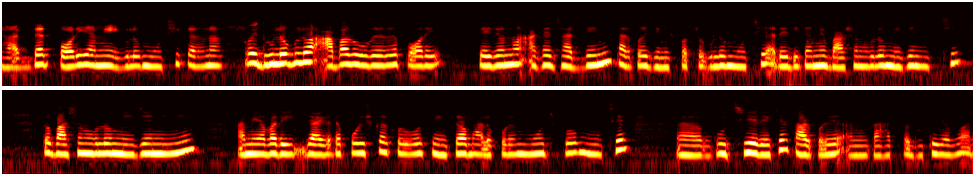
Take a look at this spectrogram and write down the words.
ঝাড় দেওয়ার পরই আমি এগুলো মুছি, কেননা ওই ধুলোগুলো আবার উড়ে পড়ে। সেই জন্য আগে ঝাড় দিয়ে নিই, তারপরে জিনিসপত্রগুলো মুছি। আর এদিকে আমি বাসনগুলো মেজে নিচ্ছি। তো বাসনগুলো মেজে নিয়ে আমি আবার এই জায়গাটা পরিষ্কার করব, সিঙ্কটাও ভালো করে মুছবো, মুছে গুছিয়ে রেখে তারপরে আমি গা হাত পা ধুতে যাব। আর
